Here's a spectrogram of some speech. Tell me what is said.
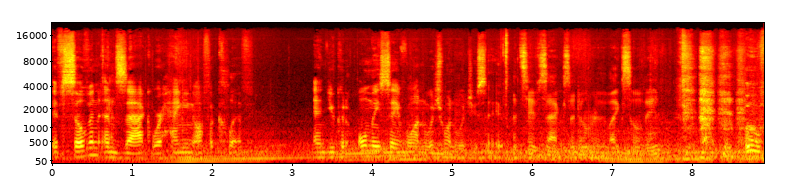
if Sylvain and Zach were hanging off a cliff, and you could only save one, which one would you save? Let's save Zach 'cause I don't really like Sylvain. Oof.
